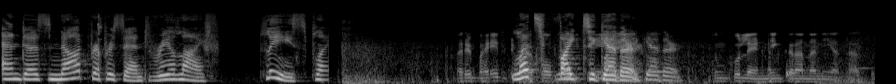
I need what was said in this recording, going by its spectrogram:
and does not represent real life. Please play. अरे भाई Let's revive fight option नहीं together. तुमको लैंडिंग कराना नहीं आता तो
